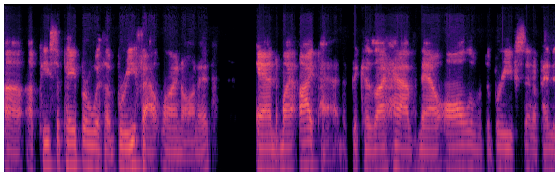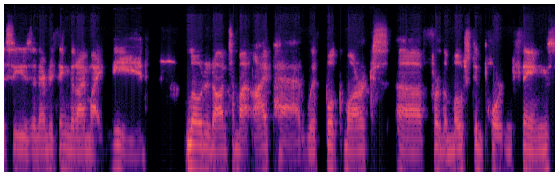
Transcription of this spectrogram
uh, a piece of paper with a brief outline on it and my iPad because I have now all of the briefs and appendices and everything that I might need loaded onto my iPad with bookmarks uh, for the most important things.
